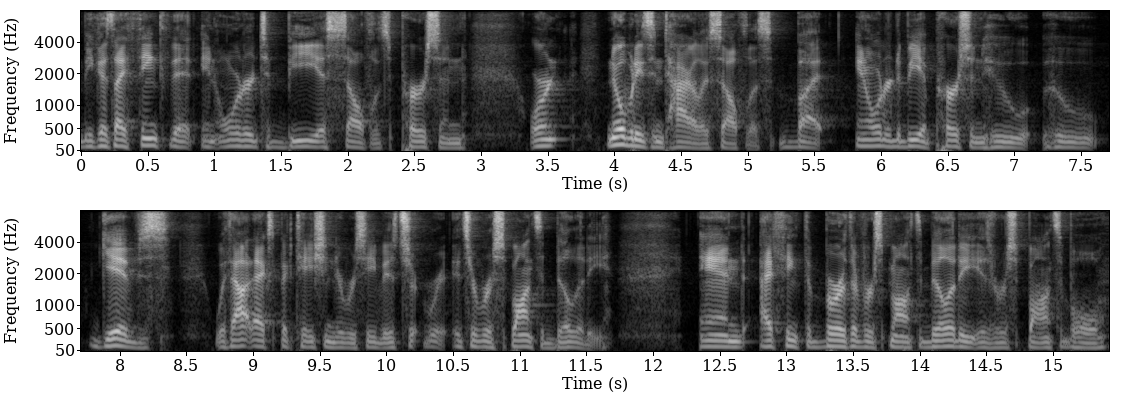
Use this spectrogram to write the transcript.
because I think that in order to be a selfless person, or nobody's entirely selfless, but in order to be a person who who gives without expectation to receive, it's a, it's a responsibility, and I think the birth of responsibility is responsible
